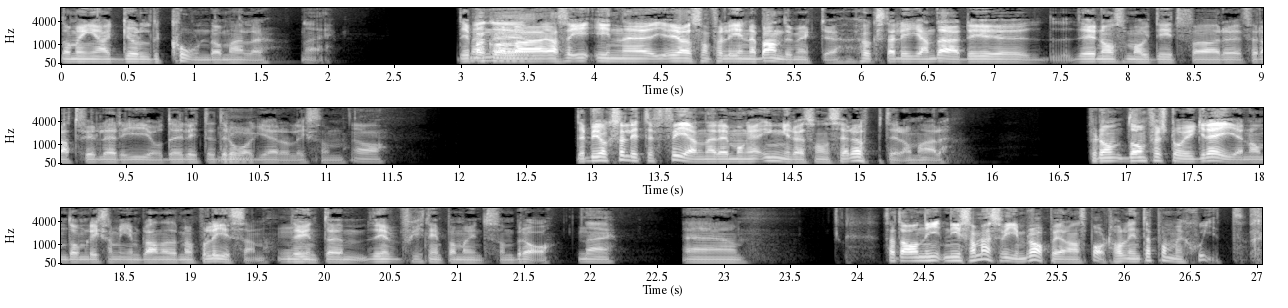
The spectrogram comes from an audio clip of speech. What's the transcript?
De är inga guldkorn de heller. Nej. Det är bara Men, att kolla, alltså, i- inne, jag som följer innebandy mycket, högsta ligan där, det är ju det är någon som åkt dit för, för rattfylleri och det är lite Mm. droger och liksom. Ja. Det blir också lite fel när det är många yngre som ser upp till de här. För de, de förstår ju grejen om de liksom är inblandade med polisen. Mm. Det, är ju inte, det förknippar man ju inte som bra. Nej. Eh, så att, ja, ni, ni som är svinbra på er sport, håll inte på med skit.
